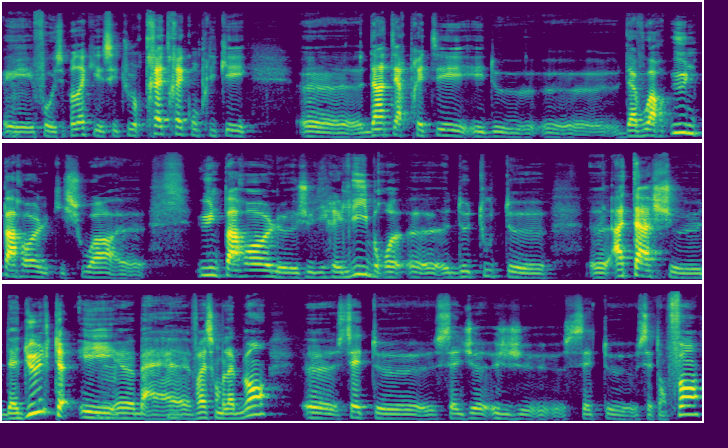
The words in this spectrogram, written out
Et c'est pour ça que c'est toujours très très compliqué d'interpréter et de d'avoir une parole qui soit une parole, je dirais, libre de toute attache d'adulte et mm. bah, vraisemblablement cette, cette, cette, cet enfant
